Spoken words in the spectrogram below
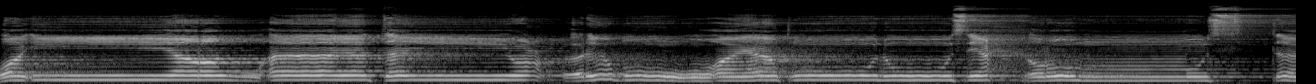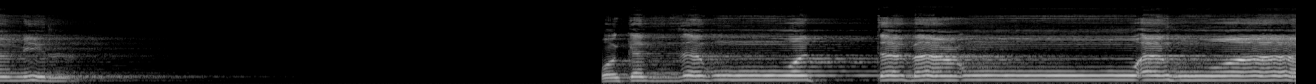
وإن يروا آية وكذبوا واتبعوا أهواءهم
